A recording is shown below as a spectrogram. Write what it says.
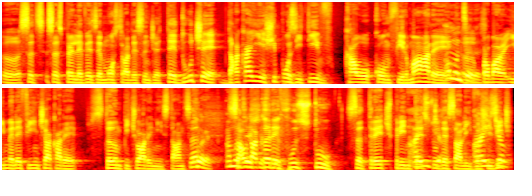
uh, să-ți, să-ți preleveze mostra de sânge. Te duce, dacă ai ieșit pozitiv ca o confirmare, uh, probabil IML fiind cea care stă în picioare în instanță, Corect. Am sau dacă refuzi tu să treci prin aici, testul de salivă aici, și zici,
